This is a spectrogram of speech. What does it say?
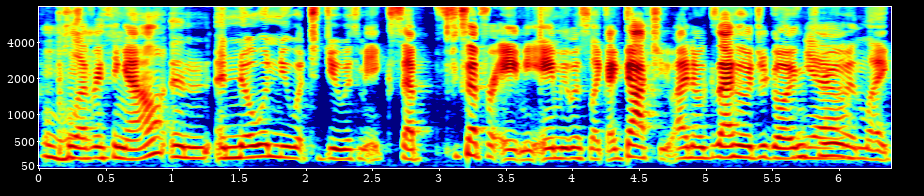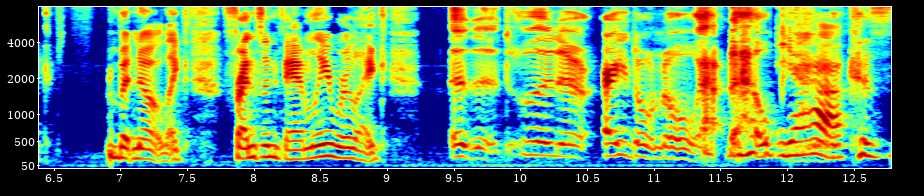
pull everything out, and and no one knew what to do with me except except for Amy. Amy was like, I got you. I know exactly what you're going Yeah. through, and like, but no, like friends and family were like. "Uh, I don't know how to help Yeah. you because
